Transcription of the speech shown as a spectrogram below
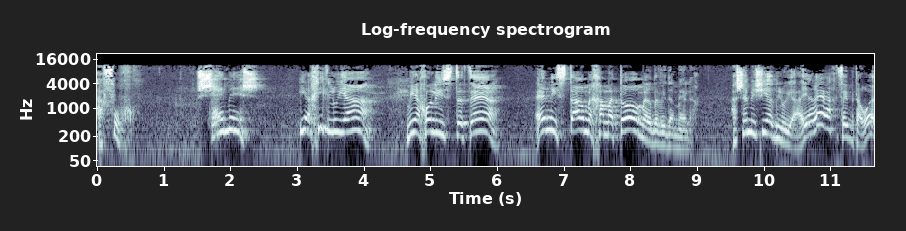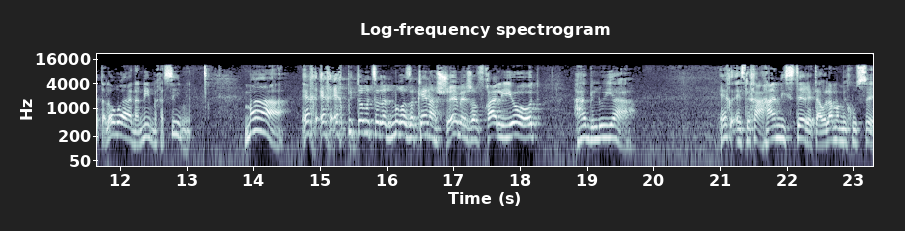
הפוך, שמש היא הכי גלויה, מי יכול להסתתר? אין נסתר מחמתו, אומר דוד המלך. השמש היא הגלויה, הירח, לפעמים אתה רואה, אתה לא רואה עננים, מכסים. מה? איך, איך, איך פתאום אצל אדמו"ר הזקן השמש הפכה להיות הגלויה? איך, אה, סליחה, הנסתרת, העולם המכוסה.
